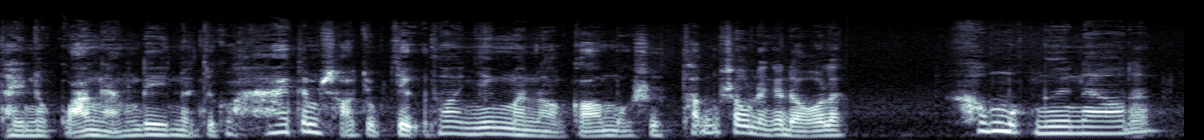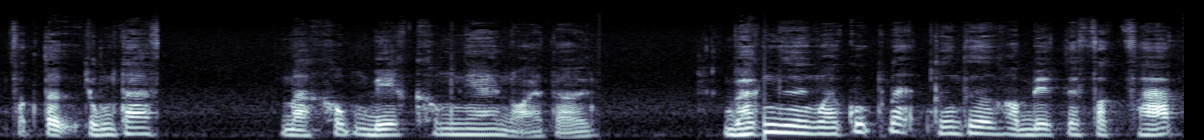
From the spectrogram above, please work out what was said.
thấy nó quá ngắn đi, nó chỉ có 260 chữ thôi nhưng mà nó có một sự thấm sâu đến cái độ là không một người nào đó Phật tử chúng ta mà không biết, không nghe nói tới. Và cái người ngoài quốc đó, thường thường họ biết về Phật Pháp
